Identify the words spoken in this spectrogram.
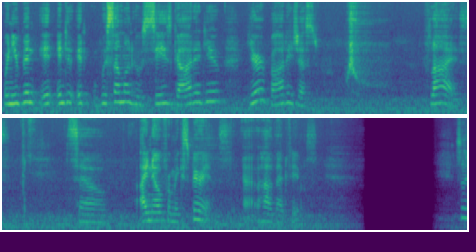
When you've been in, into it with someone who sees God in you, your body just flies. So I know from experience uh, how that feels. So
